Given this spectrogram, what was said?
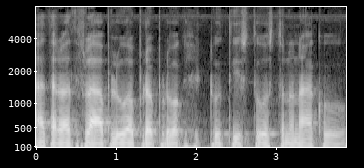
ఆ తర్వాత ఫ్లాపులు అప్పుడప్పుడు ఒక హిట్టు తీస్తూ వస్తున్న నాకు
